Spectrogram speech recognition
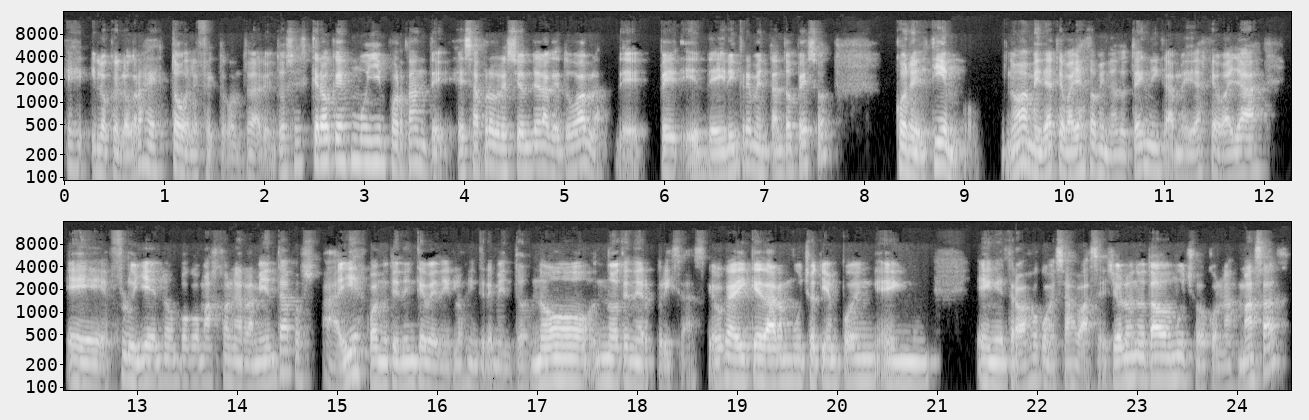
y lo que logras es todo el efecto contrario. Entonces creo que es muy importante esa progresión de la que tú hablas, de, de ir incrementando peso con el tiempo, ¿no? A medida que vayas dominando técnica, a medida que vayas eh, fluyendo un poco más con la herramienta, pues ahí es cuando tienen que venir los incrementos, no, no tener prisas. Creo que hay que dar mucho tiempo en, en el trabajo con esas bases. Yo lo he notado mucho con las masas,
